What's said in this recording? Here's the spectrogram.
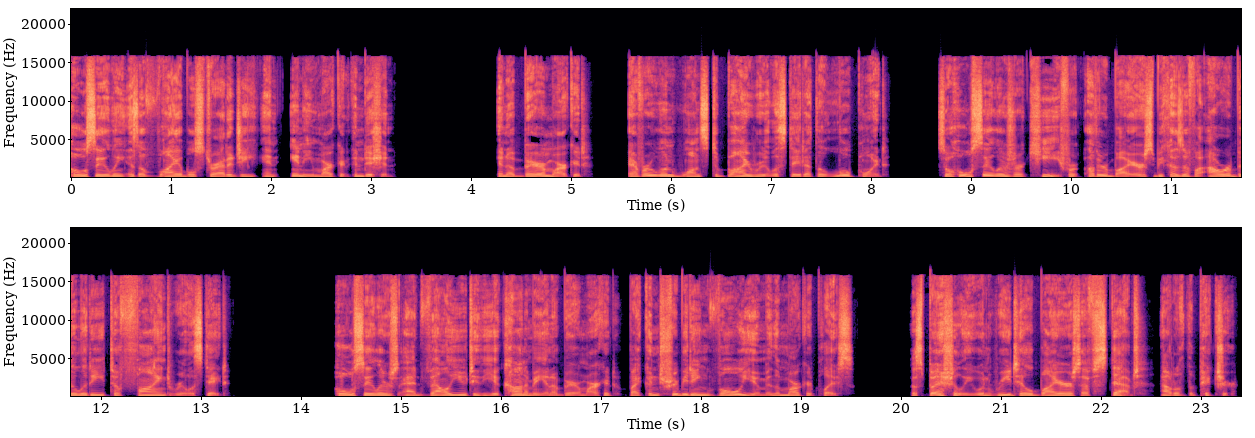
Wholesaling is a viable strategy in any market condition. In a bear market, everyone wants to buy real estate at the low point, so wholesalers are key for other buyers because of our ability to find real estate. Wholesalers add value to the economy in a bear market by contributing volume in the marketplace, especially when retail buyers have stepped out of the picture.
